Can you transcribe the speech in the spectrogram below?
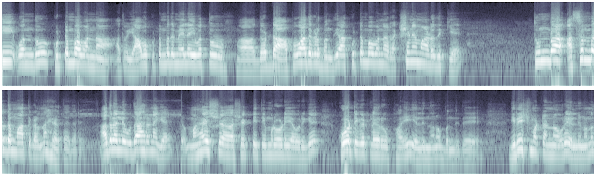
ಈ ಒಂದು ಕುಟುಂಬವನ್ನು ಅಥವಾ ಯಾವ ಕುಟುಂಬದ ಮೇಲೆ ಇವತ್ತು ದೊಡ್ಡ ಅಪವಾದಗಳು ಬಂದು ಆ ಕುಟುಂಬವನ್ನು ರಕ್ಷಣೆ ಮಾಡೋದಕ್ಕೆ ತುಂಬ ಅಸಂಬದ್ಧ ಮಾತುಗಳನ್ನು ಹೇಳ್ತಾ ಇದ್ದಾರೆ. ಅದರಲ್ಲಿ ಉದಾಹರಣೆಗೆ ಮಹೇಶ್ ಶೆಟ್ಟಿ ತಿಮ್ರೋಡಿ ಅವರಿಗೆ ಕೋಟಿಗಟ್ಟಲೆ ರೂಪಾಯಿ ಎಲ್ಲಿಂದನೋ ಬಂದಿದೆ. ಗಿರೀಶ್ ಮಟ್ಟಣ್ಣವರು ಎಲ್ಲಿನೂ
